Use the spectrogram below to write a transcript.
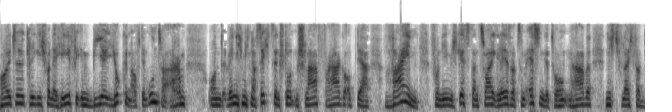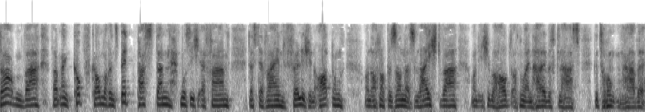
Heute kriege ich von der Hefe im Bier Jucken auf dem Unterarm, und wenn ich mich nach 16 Stunden Schlaf frage, ob der Wein, von dem ich gestern zwei Gläser zum Essen getrunken habe, nicht vielleicht verdorben war, weil mein Kopf kaum noch ins Bett passt, dann muss ich erfahren, dass der Wein völlig in Ordnung und auch noch besonders leicht war und ich überhaupt auch nur ein halbes Glas getrunken habe.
